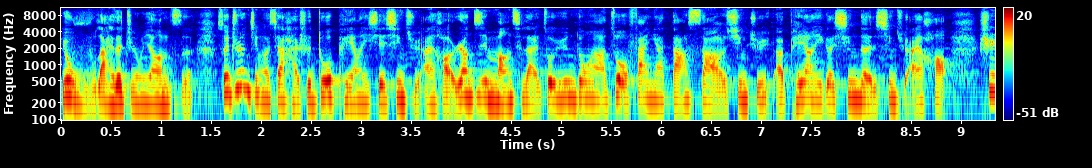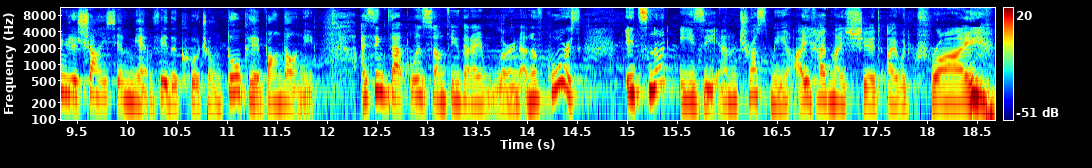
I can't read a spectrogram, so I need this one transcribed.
又无赖的这种样子。所以这种情况下，还是多培养一些兴趣爱好，让自己忙起来，做运动啊，做饭呀，打扫，兴趣啊，培养一个新的兴趣爱好，甚至上一些免费的课程，都可以帮到你。I think that was something that I learned, and of course, it's not easy. And trust me, I had my shit. I would cry.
